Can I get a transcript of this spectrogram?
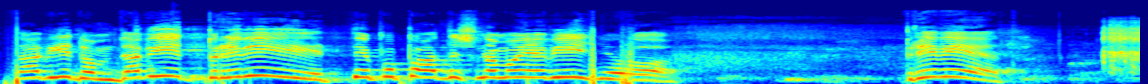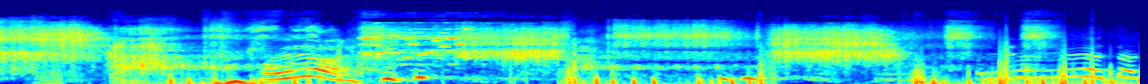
Давідом. Давід, привіт! Ти попадеш на моє відео. Привіт! Ой-ой-ой. Ой-ой-ой, так,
